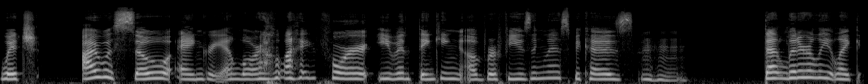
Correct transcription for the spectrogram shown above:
which I was so angry at Lorelai for even thinking of refusing this because mm-hmm. that literally like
